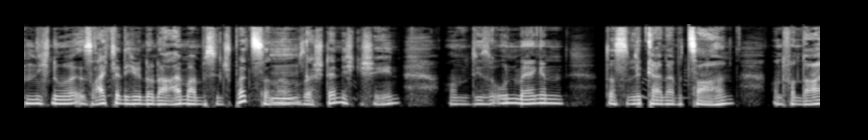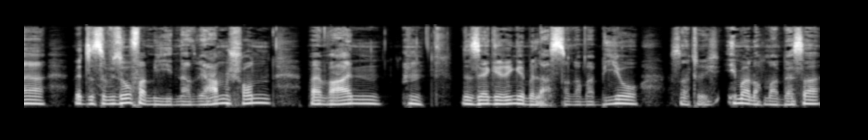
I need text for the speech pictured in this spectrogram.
nicht nur, es reicht ja nicht, wenn du da einmal ein bisschen spritzt, sondern das Mhm. muss ja ständig geschehen. Und diese Unmengen, das will keiner bezahlen. Und von daher wird es sowieso vermieden. Also wir haben schon bei Weinen eine sehr geringe Belastung, aber Bio ist natürlich immer noch mal besser.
